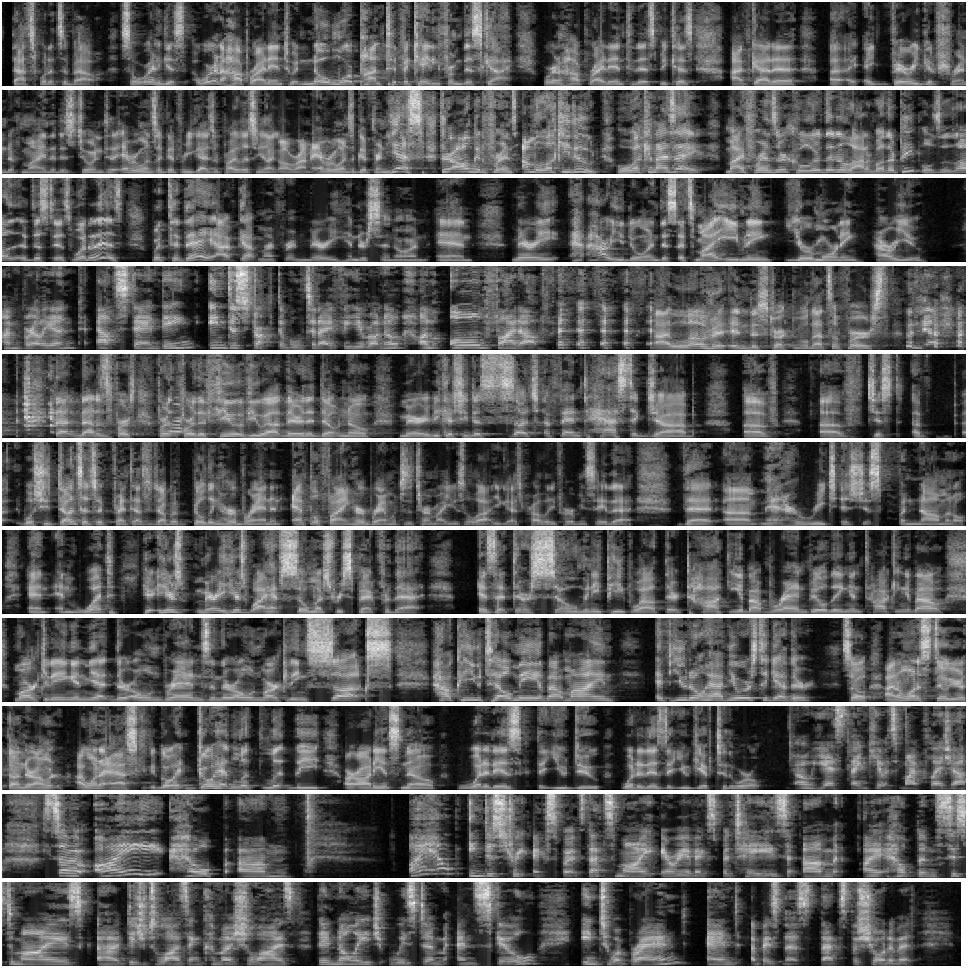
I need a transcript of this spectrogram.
That's what it's about. So we're gonna get we're gonna hop right into it. No more pontificating from this guy. We're gonna hop right into this because I've got a a, a very good friend of mine that is joining today. Everyone's a good friend. You guys are probably listening. You're like, oh, Ron, everyone's a good friend. Yes, they're all good friends. I'm a lucky dude. What can I say? My friends are cooler than a lot of other people's. Just is what it is. But today I've got my friend Mary Henderson on. And Mary, how are you doing? This it's my evening, your morning. How are you? I'm brilliant, outstanding, indestructible today for you, Ronald. I'm all fired up. I love it. Indestructible. That's a first. Yeah. that that is first. For for the few of you out there that don't know Mary, because she does such a fantastic job of of just of uh, well she's done such a fantastic job of building her brand and amplifying her brand which is a term i use a lot. You guys probably have heard me say that that um, man her reach is just phenomenal. And and what here, here's mary here's why i have so much respect for that is that there's so many people out there talking about brand building and talking about marketing and yet their own brands and their own marketing sucks. How can you tell me about mine if you don't have yours together so I don't want to steal your thunder. I want I want to ask you go ahead go ahead and let let the our audience know what it is that you do, what it is that you give to the world. Oh yes, thank you. It's my pleasure. So I help. Um, I help industry experts. That's my area of expertise. Um, I help them systemize, uh, digitalize, and commercialize their knowledge, wisdom, and skill into a brand and a business. That's the short of it.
